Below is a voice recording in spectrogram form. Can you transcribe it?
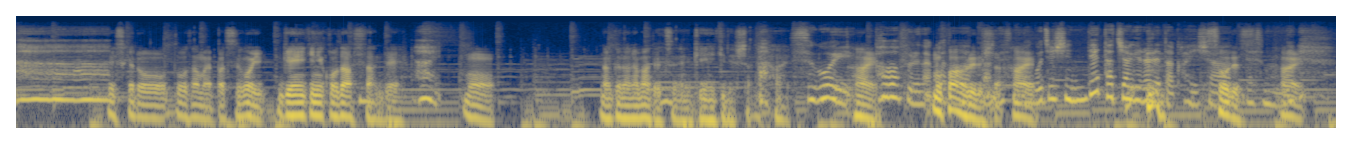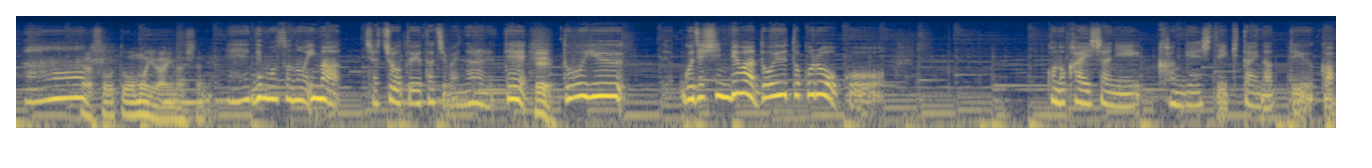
あですけどお父様やっぱすごい現役にこだわってたんであはい。もう亡くなるまで常に現役でしたね、あ、はい。すごいはい。パワフルな方だったんですね、ご自身で立ち上げられた会社そうでです。すもんね。はい。だあ相当思いはありましたね、えーでもその今社長という立場になられてえどういうご自身ではどういうところをこうこの会社に還元していきたいなっていうか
